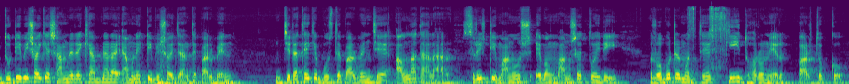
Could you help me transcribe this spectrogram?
দুটি বিষয়কে সামনে রেখে আপনারা এমন একটি বিষয় জানতে পারবেন, যেটা থেকে বুঝতে পারবেন যে আল্লাহ তালার সৃষ্টি মানুষ এবং মানুষের তৈরি রোবটের মধ্যে কী ধরনের পার্থক্য?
